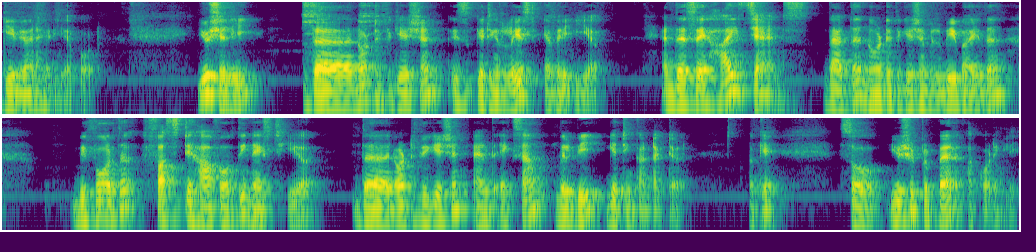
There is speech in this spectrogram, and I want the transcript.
give you an idea about. Usually, the notification is getting released every year, and there's a high chance that the notification will be by the before the first half of the next year the notification and the exam will be getting conducted. Okay. So you should prepare accordingly.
